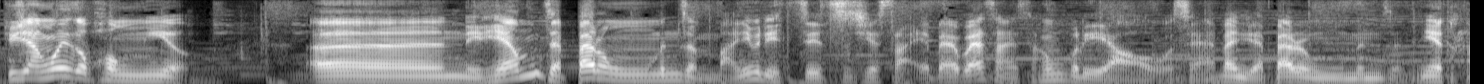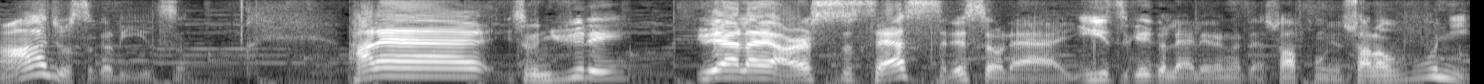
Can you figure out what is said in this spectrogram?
就像我一个朋友，嗯、那天我们在摆龙门阵嘛，因为那这次去塞班晚上还是很无聊噻，反正就在摆龙门阵。你看她就是个例子，她呢是个女的，原来二十三四的时候呢，一直跟一个男的两个在耍朋友，耍了五年。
